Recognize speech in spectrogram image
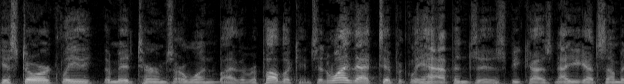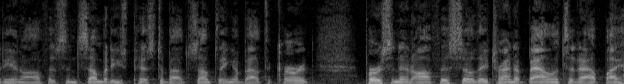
historically the midterms are won by the Republicans. And why that typically happens is because now you got somebody in office and somebody's pissed about something about the current person in office, so they're trying to balance it out by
